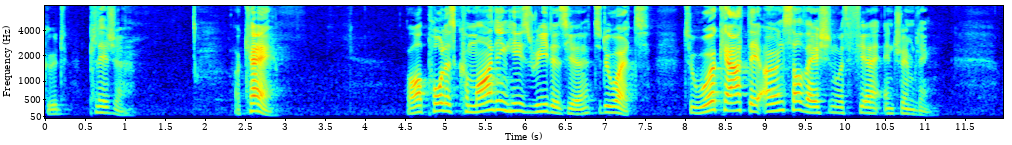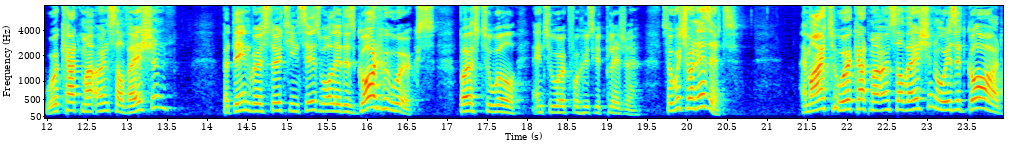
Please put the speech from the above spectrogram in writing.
good pleasure. Okay. Well, Paul is commanding his readers here to do what? To work out their own salvation with fear and trembling. Work out my own salvation. But then verse 13 says, Well, it is God who works both to will and to work for his good pleasure. So, which one is it? Am I to work out my own salvation, or is it God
